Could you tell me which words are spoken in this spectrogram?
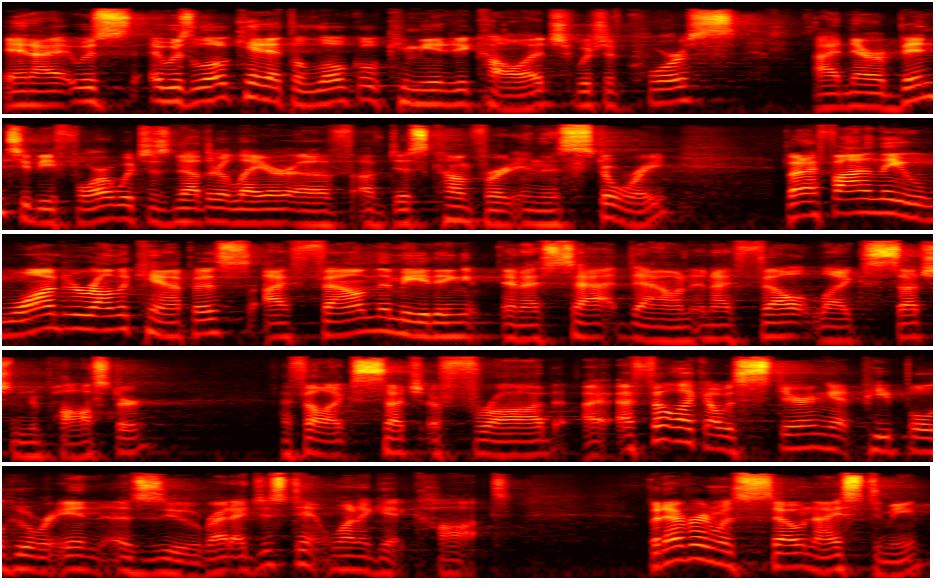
and I, it, was, it was located at the local community college, which, of course, I'd never been to before, which is another layer of, of discomfort in this story. But I finally wandered around the campus, I found the meeting, and I sat down, and I felt like such an imposter. I felt like such a fraud. I, I felt like I was staring at people who were in a zoo, right? I just didn't want to get caught. But everyone was so nice to me.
